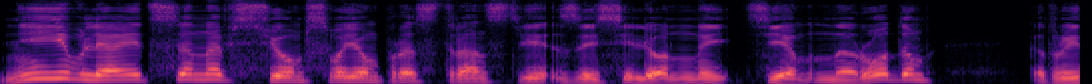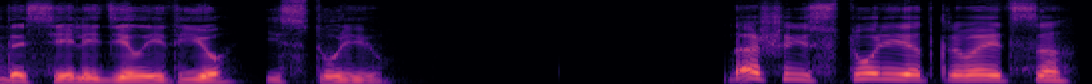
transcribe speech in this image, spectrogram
не является на всем своем пространстве заселенной тем народом, который доселе делает ее историю. Наша история открывается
